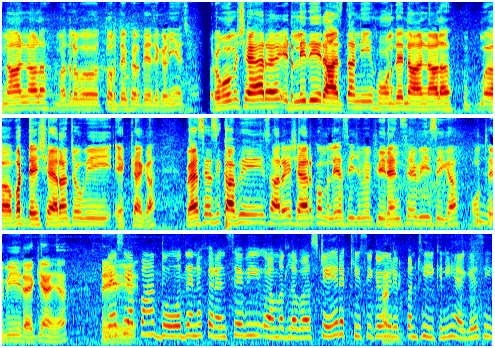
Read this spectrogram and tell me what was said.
ਨਾਲ ਨਾਲ ਮਤਲਬ ਤੁਰਦੇ ਫਿਰਦੇ ਅੱਜ ਗਲੀਆਂ 'ਚ। ਰੋਮ ਸ਼ਹਿਰ ਇਟਲੀ ਦੀ ਰਾਜਧਾਨੀ ਹੋਣ ਦੇ ਨਾਲ ਨਾਲ ਵੱਡੇ ਸ਼ਹਿਰਾਂ 'ਚੋਂ ਵੀ ਇੱਕ ਹੈਗਾ। ਵੈਸੇ ਅਸੀਂ ਕਾਫੀ ਸਾਰੇ ਸ਼ਹਿਰ ਘੁੰਮ ਲਏ ਅਸੀਂ ਜਿਵੇਂ ਫਿਰੈਂਸੇ ਵੀ ਸੀਗਾ ਉੱਥੇ ਵੀ ਰਹਿ ਕੇ ਆਏ ਆ ਵੈਸੇ ਆਪਾਂ 2 ਦਿਨ ਫਿਰੈਂਸੇ ਵੀ ਅ, ਮਤਲਬ ਸਟੇ ਰੱਖੀ ਸੀ ਕਿਉਂਕਿ ਰਿਪਨ ਠੀਕ ਨਹੀਂ ਹੈਗੇ ਸੀ।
